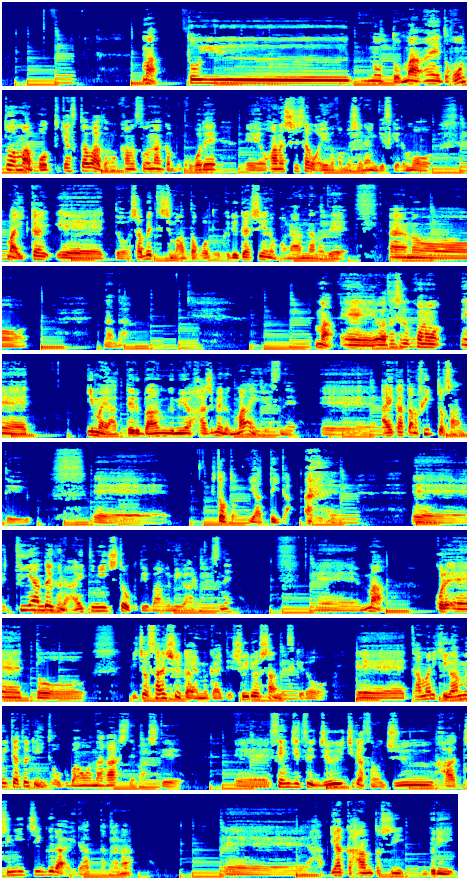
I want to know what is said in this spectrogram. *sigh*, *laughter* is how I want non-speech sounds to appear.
まあ、というのと、まあ、えっ、ー、と、本当はまあ、ポッドキャストアワードの感想なんかもここで、えー、お話しした方がいいのかもしれないんですけども、まあ、一回、えっ、ー、と、喋ってしまったことを繰り返し言うのもなんなので、あのなんだ。まあ、え私がこの、え今やってる番組を始める前にですね、え相方のフィットさんっていう、え人とやっていた。*laughs* えー、T&F の IT 日トークっていう番組があるんですね。えー、まあ、これ、えー、っと、一応最終回を迎えて終了したんですけど、えー、たまに気が向いた時に特番を流してまして、えー、先日11月の18日ぐらいだったかな。えー、約半年ぶり、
